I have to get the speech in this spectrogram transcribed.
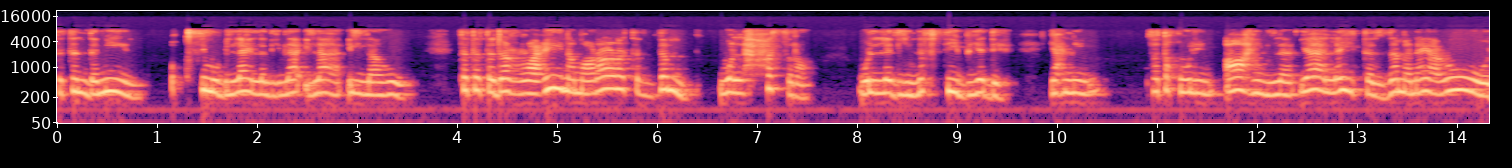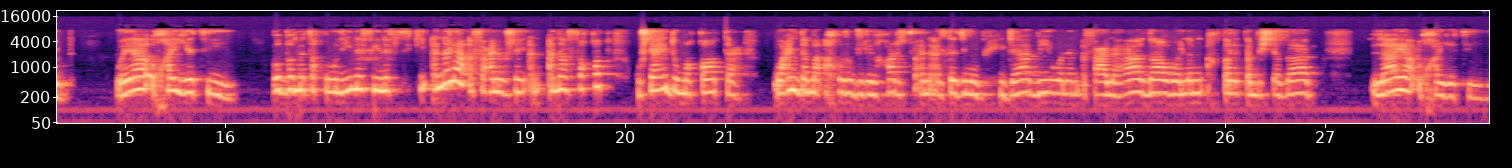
ستندمين. أقسم بالله الذي لا إله إلا هو. ستتجرعين مرارة الذنب والحسرة. والذي نفسي بيده. يعني ستقولين آه لا يا ليت الزمن يعود. ويا أخيتي ربما تقولين في نفسك أنا لا أفعل شيئا أنا فقط أشاهد مقاطع وعندما أخرج للخارج فأنا ألتزم بحجابي ولن أفعل هذا ولن أختلط بالشباب. لا يا أخيتي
